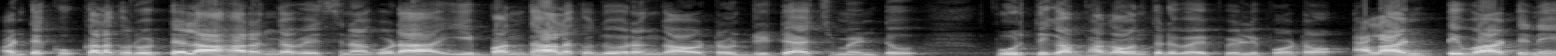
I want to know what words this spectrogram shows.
అంటే కుక్కలకు రొట్టెల ఆహారంగా వేసినా కూడా ఈ బంధాలకు దూరం కావటం డిటాచ్మెంటు పూర్తిగా భగవంతుడి వైపు వెళ్ళిపోవటం అలాంటి వాటిని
